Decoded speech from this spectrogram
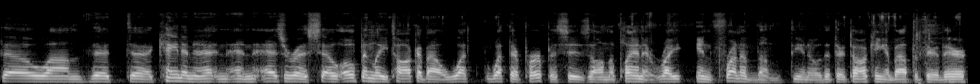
though, um, that uh, Kanan and, and Ezra so openly talk about what, what their purpose is on the planet right in front of them. You know that they're talking about that they're there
